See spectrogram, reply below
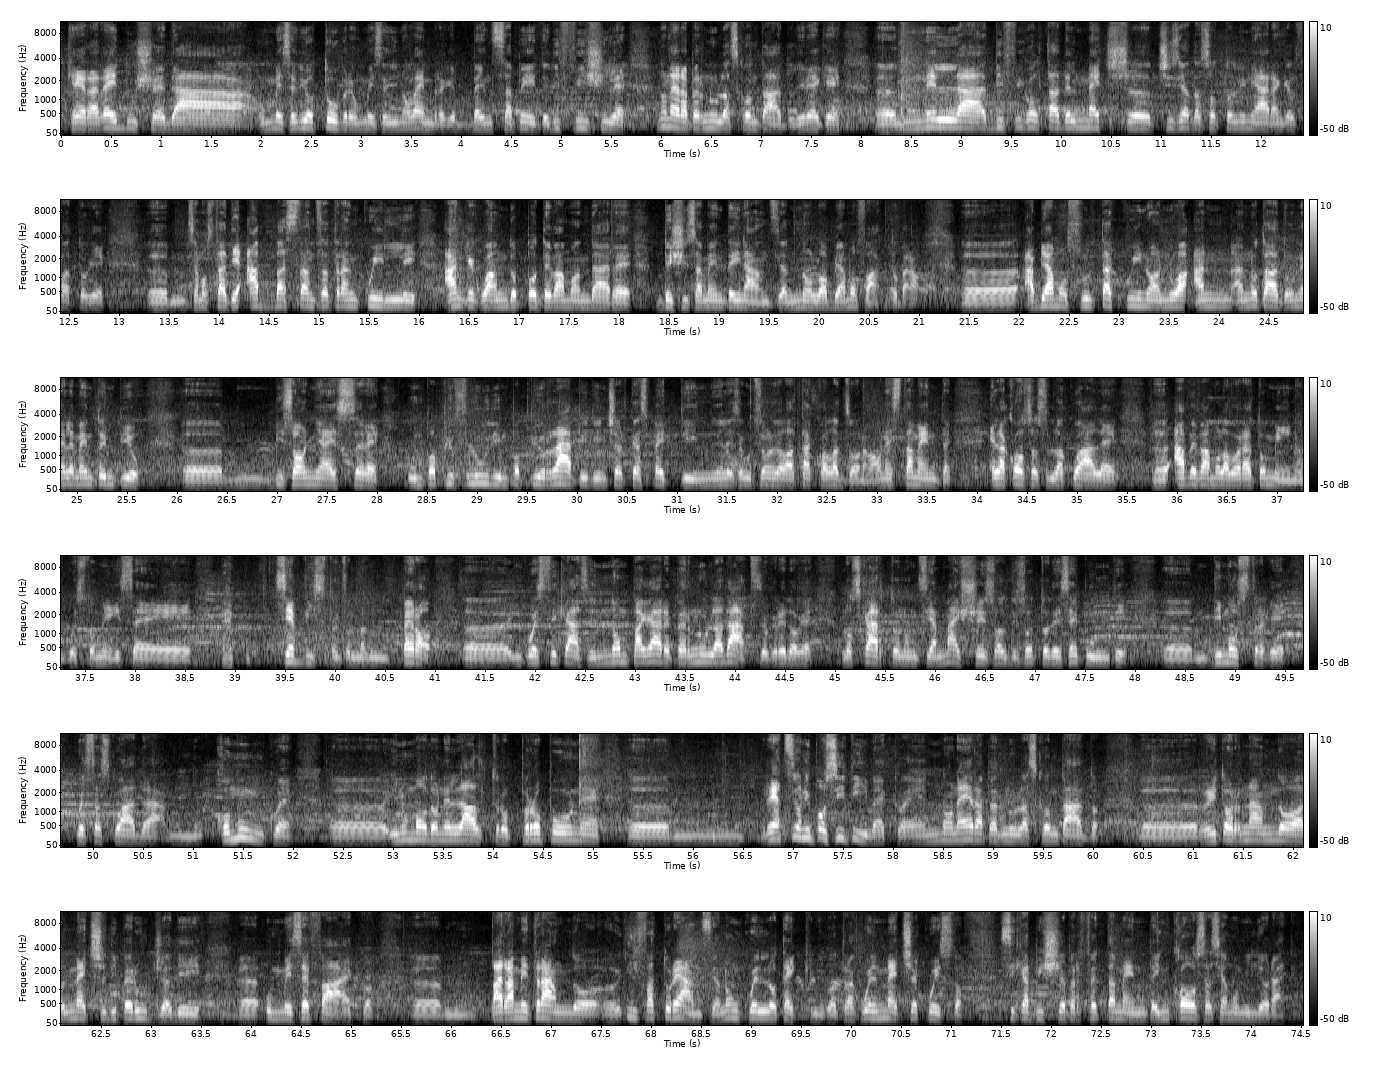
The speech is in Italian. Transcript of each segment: che era reduce da un mese di ottobre e un mese di novembre che ben sapete difficile, non era per nulla scontato, direi che eh, nella difficoltà del match ci sia da sottolineare anche il fatto che eh, siamo stati abbastanza tranquilli anche quando potevamo andare decisamente in ansia, non lo abbiamo fatto però eh, abbiamo sul taccuino annotato un elemento in più, eh, bisogna essere un po' più fludi, un po' più rapidi rapidi in certi aspetti nell'esecuzione dell'attacco alla zona, ma onestamente è la cosa sulla quale eh, avevamo lavorato meno in questo mese e, eh, si è visto, insomma, però eh, in questi casi non pagare per nulla dazio, credo che lo scarto non sia mai sceso al di sotto dei sei punti, eh, dimostra che questa squadra mh, comunque eh, in un modo o nell'altro propone ehm, reazioni positive, ecco, e non era per nulla scontato, eh, ritornando al match di Perugia di eh, un mese fa, ecco, ehm, parametrando eh, il fattore ansia, non quello tecnico, tra quel match e questo si capisce perfettamente in cosa siamo migliorati.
